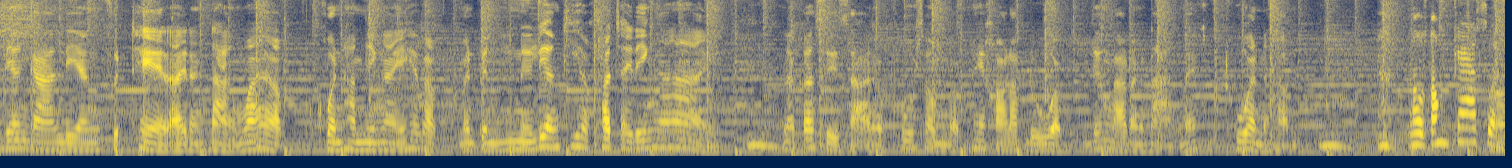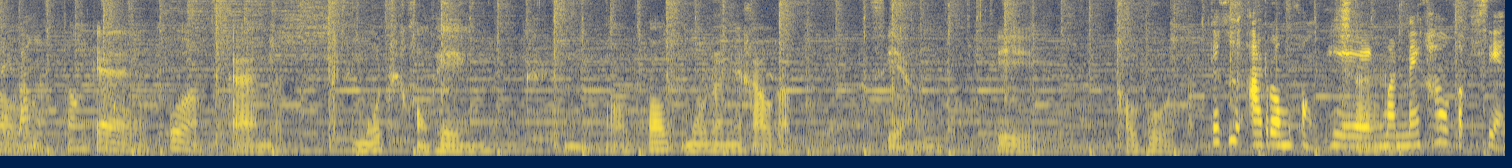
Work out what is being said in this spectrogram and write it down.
เรื่องการเรียงฟุตเทจอะไรต่างๆ ว่าแบบควรทำยังไงให้แบบมันเป็นเนื้อเรื่องที่แบบเข้าใจได้ง่ายแล้วก็สื่อสารกับผู้ชมแบบให้เขารับรู้แบบเรื่องราวต่างๆ ได้ครบถ้วนนะครับ อืมอะเราต้องแก้ส่วนไหนบ้างอะต้องแก้พวกการแบบมูดของเพลงอืมอ๋อเพราะมูดมันไม่เข้ากับเสียงที่เขาพูด ก็คืออารมณ์ของเพลใช่งมันไม่เข้ากับเสียง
